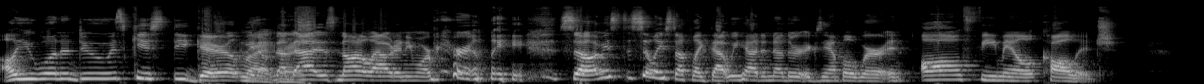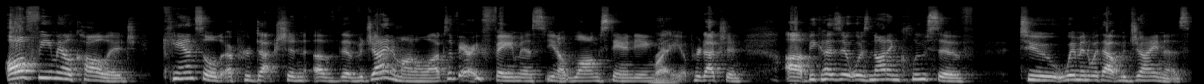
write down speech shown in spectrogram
all you want to do is kiss the girl. You right, know, now right. that is not allowed anymore, apparently. So, I mean, silly stuff like that. We had another example where an all female college, all female college canceled a production of the vagina monologues, a very famous, you know, long-standing right. you know, production, uh, because it was not inclusive to women without vaginas.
